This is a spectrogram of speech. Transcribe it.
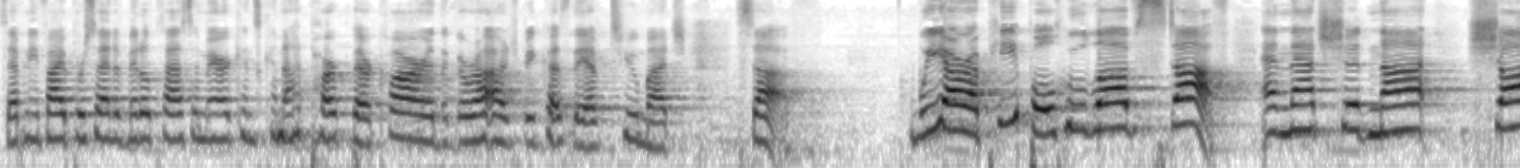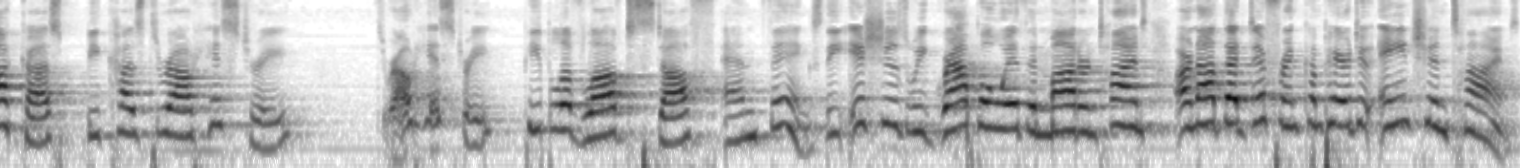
75% of middle class Americans cannot park their car in the garage because they have too much stuff. We are a people who love stuff, and that should not shock us because throughout history, throughout history, people have loved stuff and things. The issues we grapple with in modern times are not that different compared to ancient times.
